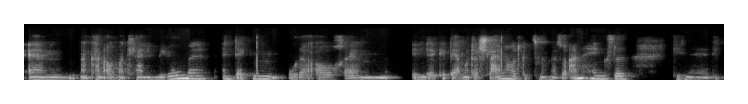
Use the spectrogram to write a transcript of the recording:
Ähm, man kann auch mal kleine Myome entdecken oder auch ähm, in der Gebärmutterschleimhaut gibt es manchmal so Anhängsel, die, eine, die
